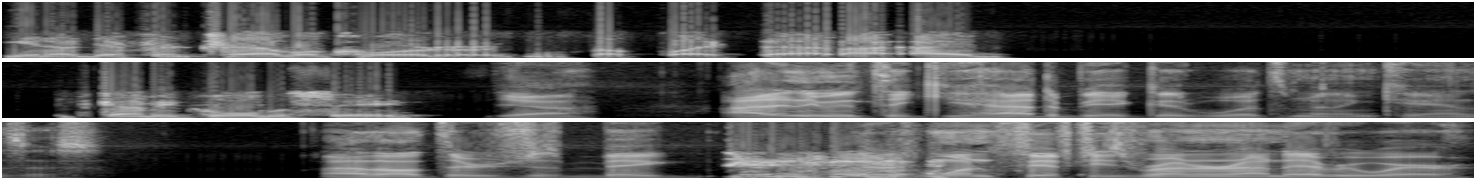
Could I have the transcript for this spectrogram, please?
you know, different travel corridors and stuff like that. I, I it's going to be cool to see. Yeah. I didn't even think you had to be a good woodsman in Kansas. I thought there's just big, there's 150s running around everywhere.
